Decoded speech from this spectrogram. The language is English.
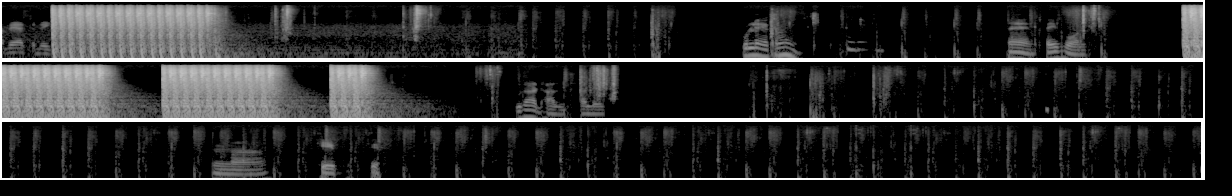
आ गया तो देखिए फुल है कौन है सही बोल पूरा ढाल साले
